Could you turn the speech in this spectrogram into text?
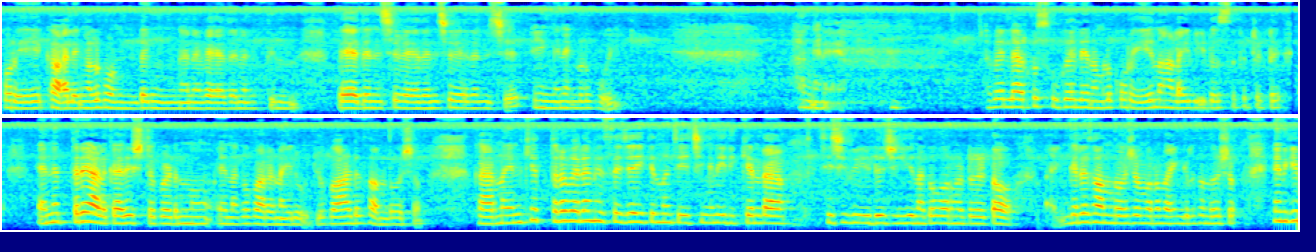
കുറേ കാലങ്ങൾ കൊണ്ട് ഇങ്ങനെ വേദന വേദനിച്ച് വേദനിച്ച് വേദനിച്ച് ഇങ്ങനെ ഇങ്ങോട്ട് പോയി. അങ്ങനെ. അപ്പോൾ എല്ലാവർക്കും സുഖമല്ലേ നമ്മൾ കുറേ നാളായി വീഡിയോസ് വീഡിയോസൊക്കെ ഇട്ടിട്ട്. എന്നെ എത്ര ആൾക്കാർ ഇഷ്ടപ്പെടുന്നു എന്നൊക്കെ പറയണതിൽ ഒരുപാട് സന്തോഷം. കാരണം എനിക്ക് എത്ര പേരെ മെസ്സേജ് അയക്കുന്നു? ചേച്ചി ഇങ്ങനെ ഇരിക്കണ്ട. ചേച്ചി വീഡിയോ ചെയ്യുന്നൊക്കെ പറഞ്ഞിട്ട് കേട്ടോ. ഭയങ്കര സന്തോഷം പറഞ്ഞു ഭയങ്കര സന്തോഷം. എനിക്ക്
